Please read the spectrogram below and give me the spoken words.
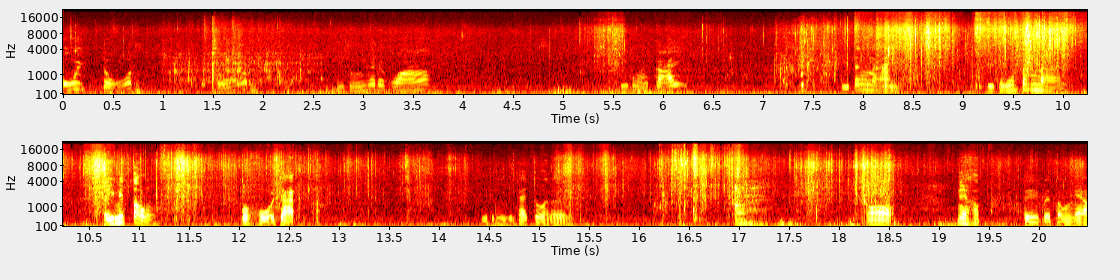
อุ้ย โดน โดนตีตรงนี้ก็ได้กว่าตีตรงไหนไกลตีตั้งนานตีตรงนู้นตั้งนานตีไม่ตรงโอ้โหจัดตีตรงนี้ได้ตัวเลยก็เนี่ยครับตีไปตรงแนว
